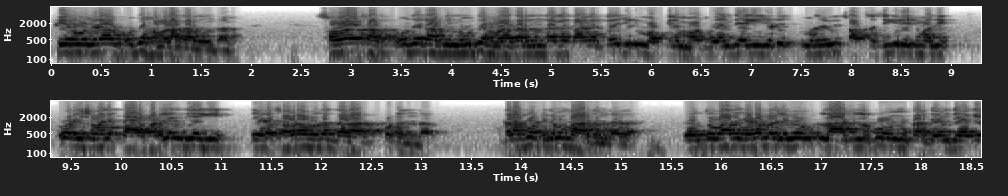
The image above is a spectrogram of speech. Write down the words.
ਫਿਰ ਉਹ ਜਿਹੜਾ ਉਹਦੇ ਹਮਲਾ ਕਰ ਦਿੰਦਾ ਗਾ ਸਵਾ ਸੱਸ ਉਹਦੇ ਨਾਲ ਦੀ ਨੂੰਹ ਤੇ ਹਮਲਾ ਕਰ ਦਿੰਦਾ ਹੈਗਾ ਤਾਂ ਕਰਕੇ ਉਹਦੀ ਜਿਹੜੀ ਮੌਕੇ ਤੇ ਮੌਤ ਹੋ ਜਾਂਦੀ ਹੈਗੀ ਜਿਹੜੀ ਮਤਲਬ ਵੀ ਸੱਸ ਸੀਗੀ ਰੇਸ਼ਮਾ ਦੀ ਉਹ ਰੇਸ਼ਮਾ ਦੇ ਪੈਰ ਫੜ ਲੈਂਦੀ ਹੈਗੀ ਤੇ ਜਿਹੜਾ ਸਹੁਰਾ ਉਹਦਾ ਗਲਾ ਘੁੱਟ ਦਿੰਦਾ। ਗਲਾ ਘੁੱਟ ਕੇ ਉਹਨੂੰ ਮਾਰ ਦਿੰਦਾ ਹੈਗਾ ਉਸ ਤੋਂ ਬਾਅਦ ਜਿਹੜਾ ਮਤਲਬ ਉਹ ਲਾਸ਼ ਲੁਕਾਉਣ ਨੂੰ ਕਰਦੇ ਹੁੰਦੇ ਹੈਗੇ,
